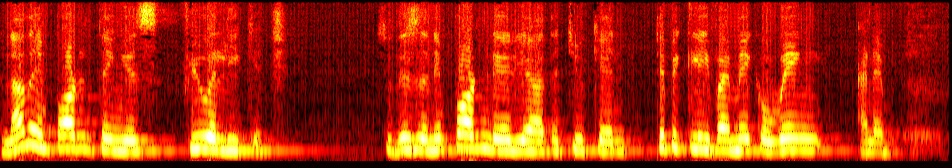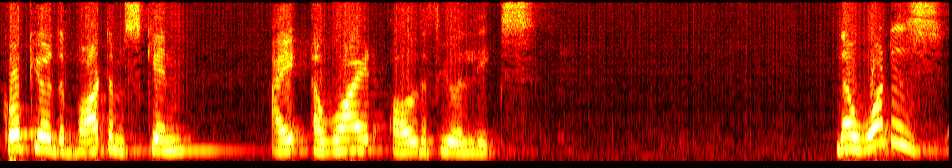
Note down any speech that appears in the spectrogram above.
Another important thing is fuel leakage. So this is an important area that you can, typically if I make a wing and I co-cure the bottom skin, I avoid all the fuel leaks. Now what is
